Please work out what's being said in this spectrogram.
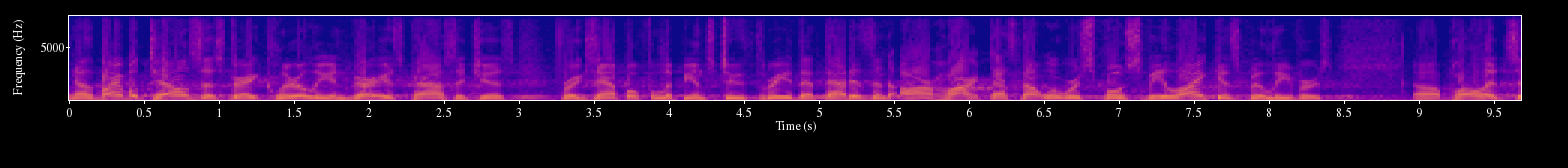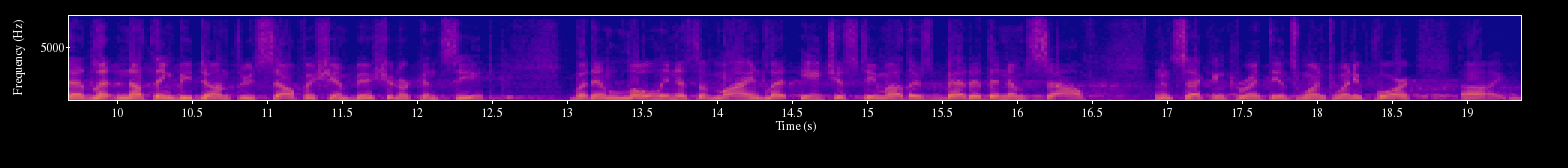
Now, the Bible tells us very clearly in various passages, for example, Philippians 2 3, that that isn't our heart. That's not what we're supposed to be like as believers. Uh, Paul had said, Let nothing be done through selfish ambition or conceit but in lowliness of mind let each esteem others better than himself. In 2 Corinthians 1.24, uh,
